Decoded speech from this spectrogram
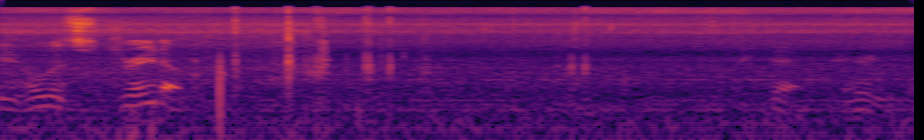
Okay, hold it straight up. There you go.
